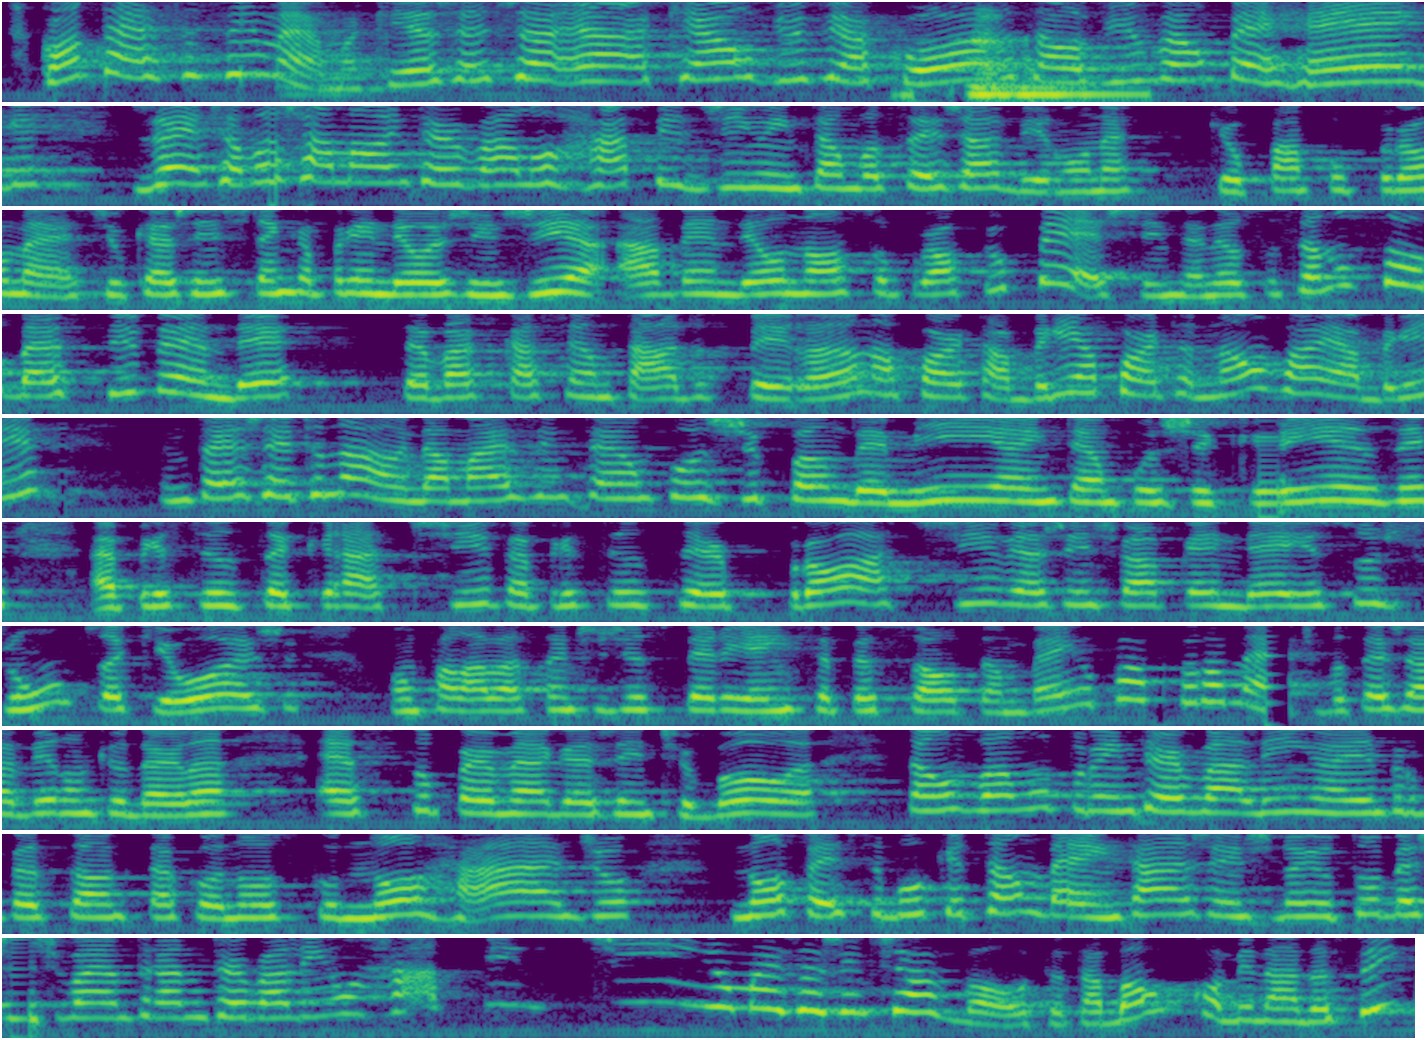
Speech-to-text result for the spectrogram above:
Acontece assim mesmo. Aqui a gente é, aqui é ao vivo e a cores, ao vivo é um perrengue. Gente, eu vou chamar o intervalo rapidinho, então vocês já viram, né? Que o papo promete. O que a gente tem que aprender hoje em dia é a vender o nosso próprio peixe, entendeu? Se você não souber se vender, você vai ficar sentado esperando a porta abrir, a porta não vai abrir. Não tem jeito não, ainda mais em tempos de pandemia, em tempos de crise, é preciso ser criativo, é preciso ser proativo e a gente vai aprender isso juntos aqui hoje. Vamos falar bastante de experiência pessoal também. O papo promete. Vocês já viram que o Darlan é super mega gente boa. Então vamos para o intervalinho aí para o pessoal que está conosco no rádio, no Facebook também, tá, gente? No YouTube a gente vai entrar no intervalinho rapidinho, mas a gente já volta, tá bom? Combinado assim?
